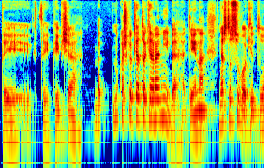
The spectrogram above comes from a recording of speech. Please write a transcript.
tai, tai kaip čia, bet, nu, kažkokia tokia ramybė ateina, nes tu suvoki, tu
